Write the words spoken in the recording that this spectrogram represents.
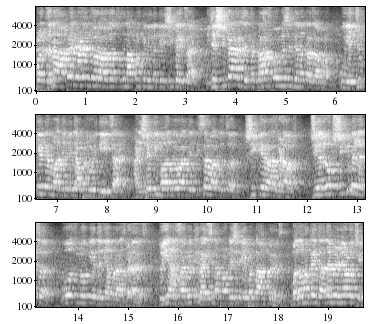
पण जण आपल्याकडे जो राहतो जण आपण किती नक्की शिकायचा आहे. ही जे शिकायला ज्याचं ट्रान्सफॉर्मेशन देणं काचा आपण एज्युकेटेड माध्यम ते आपण एवढी द्यायचा आहे. आणि शेती महत्त्वाचे तिसरं वाक्याचं शिके राज घडावं. जे लोक शिकवेलेच वोच लोक ये धनी हम राज घडावेच. तो ही हसावे ती रायसिना फाउंडेशन हे पण काम करेल मला मग काही ज्यादा वेळ लावायची.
